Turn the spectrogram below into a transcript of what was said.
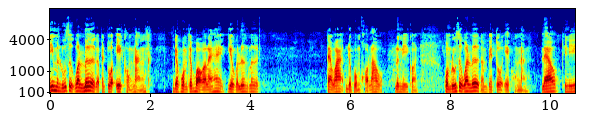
นี่มันรู้สึกว่าเลิกกับเป็นตัวเอกของหนัง เดี๋ยวผมจะบอกอะไรให้เกี่ยวกับเรื่องเลิศแต่ว่าเดี๋ยวผมขอเล่าเรื่องนี้ก่อน ผมรู้สึกว่าเลิกมันเป็นตัวเอกของหนัง แล้วทีนี้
